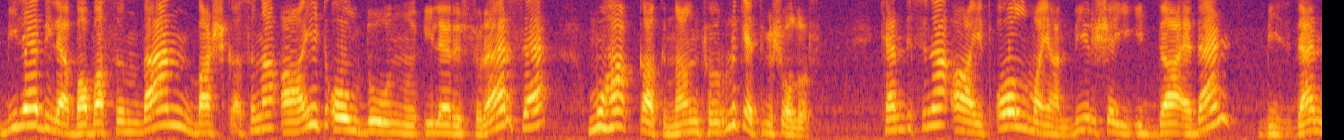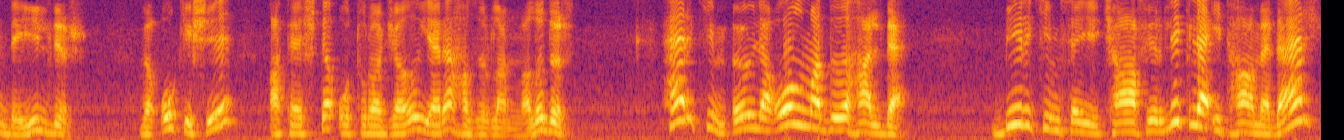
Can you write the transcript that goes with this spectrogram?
bile bile babasından başkasına ait olduğunu ileri sürerse muhakkak nankörlük etmiş olur. Kendisine ait olmayan bir şeyi iddia eden bizden değildir. Ve o kişi ateşte oturacağı yere hazırlanmalıdır. Her kim öyle olmadığı halde bir kimseyi kafirlikle itham eder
